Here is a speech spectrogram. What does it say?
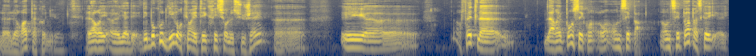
l'Europe a connu. Alors euh, il y a beaucoup de livres qui ont été écrits sur le sujet et en fait la, réponse est qu'on ne sait pas. On ne sait pas parce qu'il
